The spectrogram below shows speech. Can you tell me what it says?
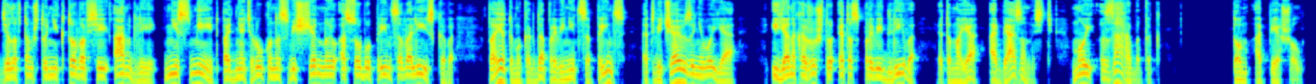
Дело в том, что никто во всей Англии не смеет поднять руку на священную особу принца Валийского, поэтому, когда провинится принц, отвечаю за него я, и я нахожу, что это справедливо, это моя обязанность, мой заработок. Том опешил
